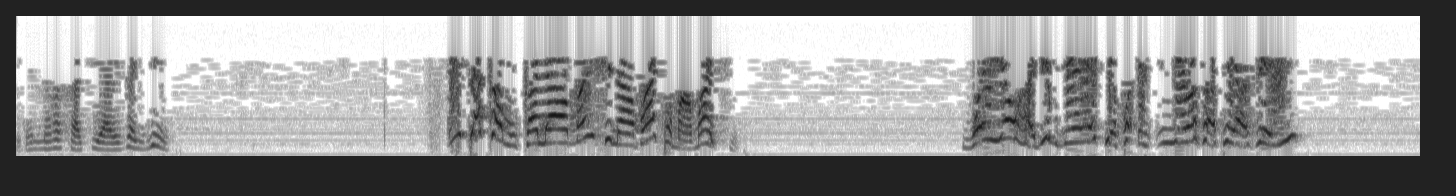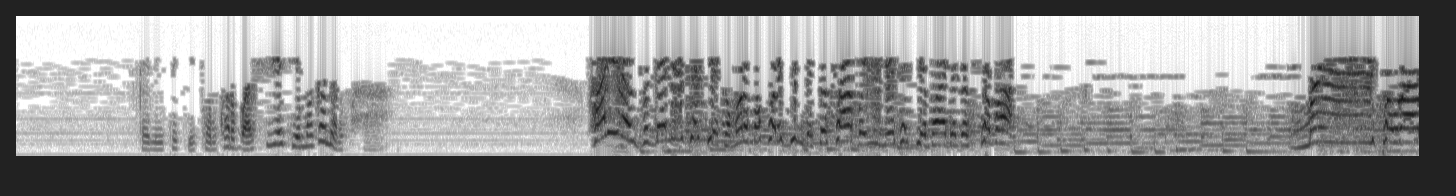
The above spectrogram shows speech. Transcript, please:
idan na rasa ki yayi zan yi. Ita kam kalaman shi na bata mamaki. Wai yau Habib ne yake faɗin in ya rasa ta ya zai yi? Gani take tamkar ba shi yake maganar fa har yanzu gani take kamar mafarkin da ta saba yi ne take ba da gaske ba. Mai sauraro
